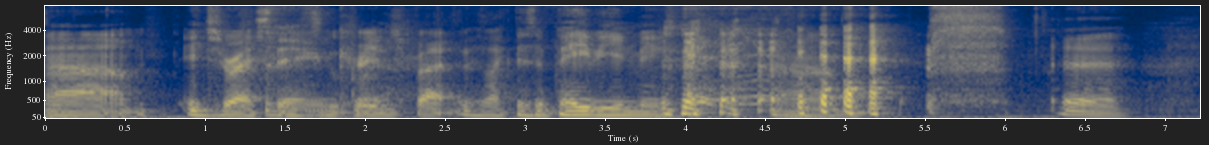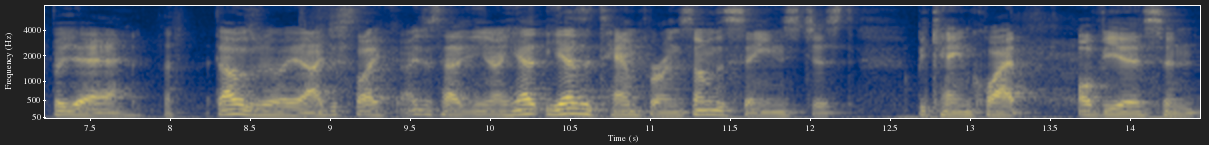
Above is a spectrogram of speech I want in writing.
um, interesting and cringe, but it was like, there's a baby in me. um, but yeah, that was really. I just like. I just had. You know, he had, he has a temper, and some of the scenes just became quite obvious, and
